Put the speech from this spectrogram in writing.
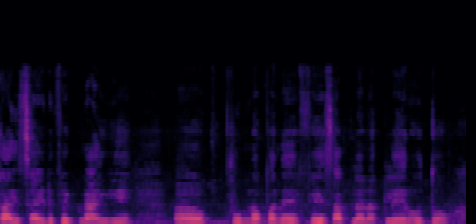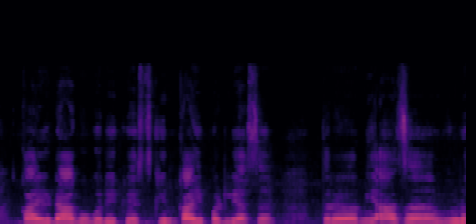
काही साईड इफेक्ट नाही आहे पूर्णपणे फेस आपल्याला क्लिअर होतो. काही डाग वगैरे किंवा स्किन काळी पडली असेल तर मी आज व्हिडिओ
